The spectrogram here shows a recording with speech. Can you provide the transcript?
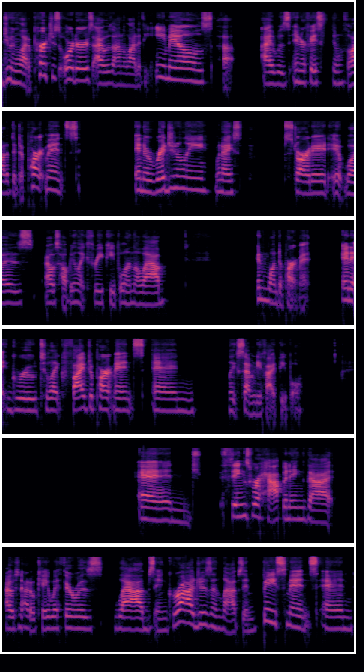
doing a lot of purchase orders. I was on a lot of the emails. Uh, I was interfacing with a lot of the departments. And originally, when I started, it was I was helping like three people in the lab in one department. And it grew to like five departments and like 75 people. And things were happening that I was not okay with. There was labs in garages and labs in basements and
